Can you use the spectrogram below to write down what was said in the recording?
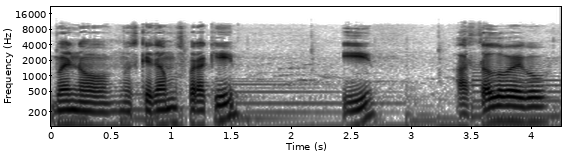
Bueno, nos quedamos por aquí y hasta luego.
